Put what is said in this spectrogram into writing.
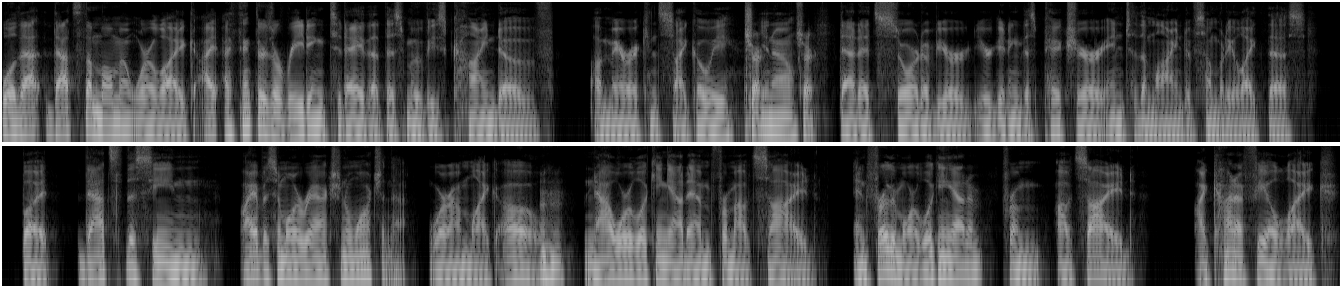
Well, that that's the moment where like I, I think there's a reading today that this movie's kind of American psycho-y. Sure, You know? sure. That it's sort of you're you're getting this picture into the mind of somebody like this. But that's the scene I have a similar reaction to watching that, where I'm like, oh, Mm-hmm. now we're looking at him from outside. And furthermore, looking at him from outside, I kind of feel like,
